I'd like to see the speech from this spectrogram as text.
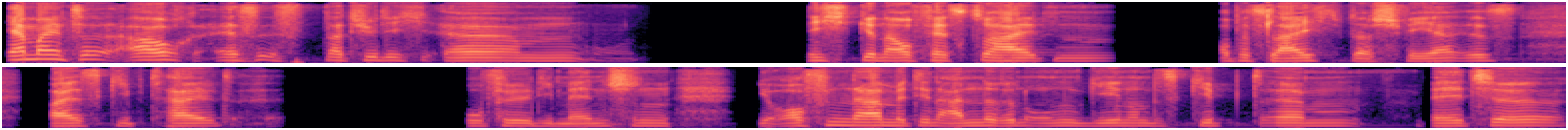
Er meinte auch, es ist natürlich ähm, nicht genau festzuhalten, ob es leicht oder schwer ist, weil es gibt halt Wuffel die Menschen, die offener mit den anderen umgehen und es gibt ähm, welche,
